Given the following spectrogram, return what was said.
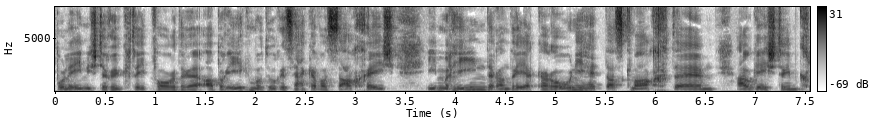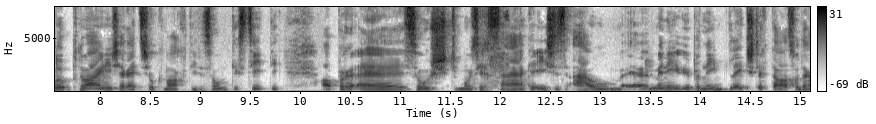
polemisch den Rücktritt fordern, aber irgendwo durch sagen, was Sache ist. Immerhin, der Andrea Caroni hat das gemacht, ähm, auch gestern im Club noch einmal, er hat es schon gemacht in der Sonntagszeitung, aber äh, sonst muss ich sagen, ist es auch, äh, man übernimmt letztlich das, was der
